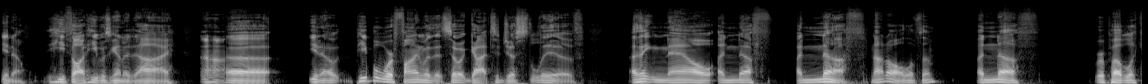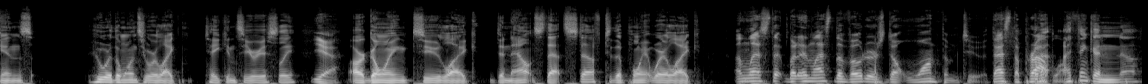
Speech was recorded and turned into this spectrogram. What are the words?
you know he thought he was going to die. uh-huh Uh, you know, people were fine with it, so it got to just live. I think now enough, enough, not all of them, enough Republicans who are the ones who are like taken seriously yeah are going to like denounce that stuff to the point where like unless that but unless the voters don't want them to that's the But I- problem I, think enough.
